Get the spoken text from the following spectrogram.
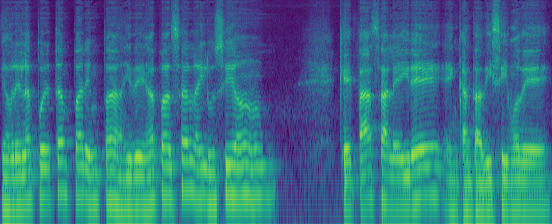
Y abre la puerta par en paz y deja pasar la ilusión. ¿Qué pasa, Leire? Encantadísimo de,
